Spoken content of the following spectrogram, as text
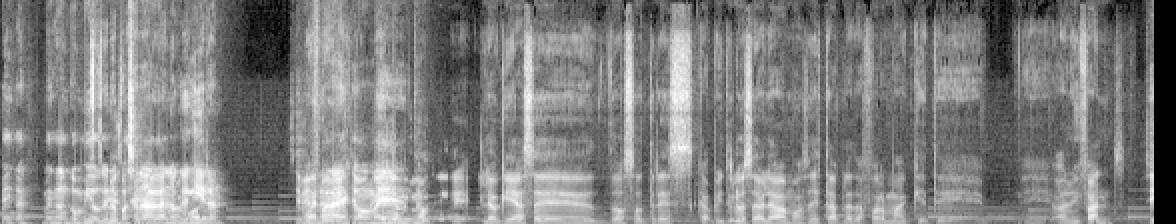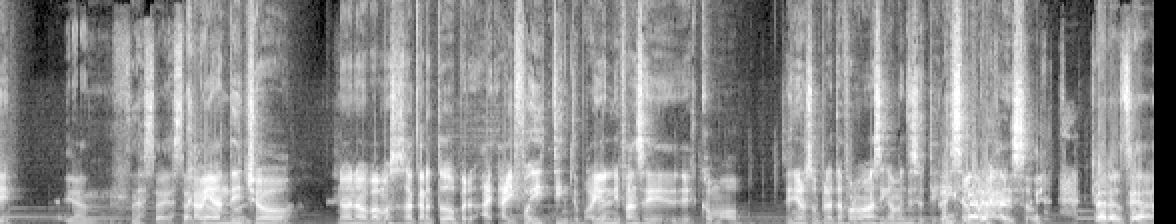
vengan, vengan conmigo, que Sí, no pasa sí, nada, hagan lo que quieran. Se me Bueno, fue en es, este como- es lo momento. mismo que lo que hace dos o tres capítulos hablábamos de esta plataforma que te. eh, OnlyFans. Sí, Habían, habían dicho, no, no, vamos a sacar todo, pero ahí, ahí fue distinto, porque ahí OnlyFans es, es como, señor, su plataforma básicamente se utiliza Claro, para eso. Claro, o sea,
